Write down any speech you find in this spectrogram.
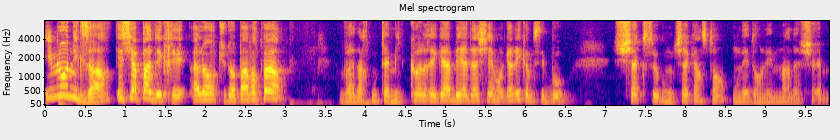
Imlo nixar. Et s'il n'y a pas de décret, alors tu dois pas avoir peur. Vanarkutami kol rega be'ad Regardez comme c'est beau. Chaque seconde, chaque instant, on est dans les mains d'Hachem.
